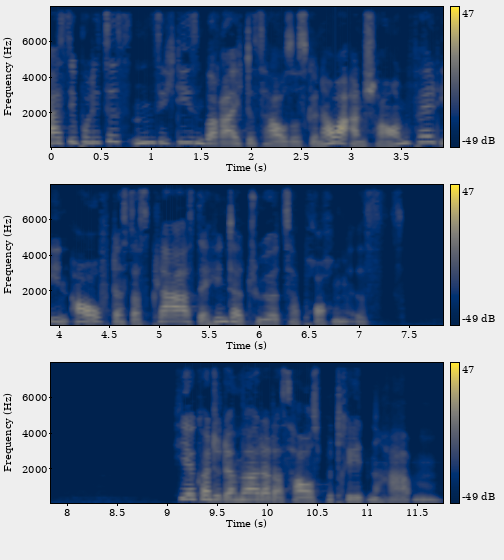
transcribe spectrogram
Als die Polizisten sich diesen Bereich des Hauses genauer anschauen, fällt ihnen auf, dass das Glas der Hintertür zerbrochen ist. Hier könnte der Mörder das Haus betreten haben.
